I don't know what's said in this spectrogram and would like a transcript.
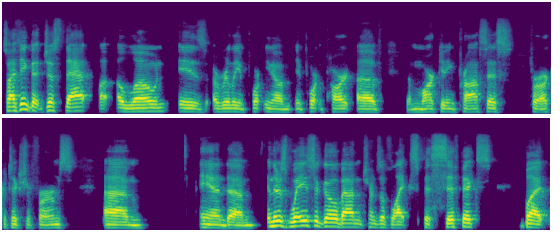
So I think that just that uh, alone is a really important, you know, important part of the marketing process for architecture firms. Um, and um, and there's ways to go about in terms of like specifics, but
